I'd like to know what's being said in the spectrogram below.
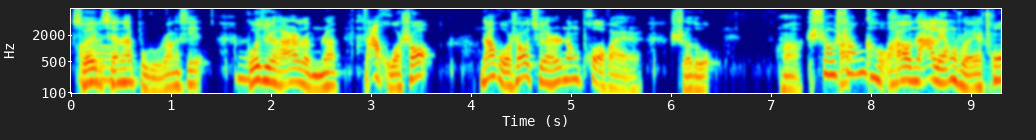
所以现在不主张吸。嗯过去还是怎么着，拿火烧，拿火烧确实能破坏蛇毒啊。烧伤口啊，还有拿凉水冲，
